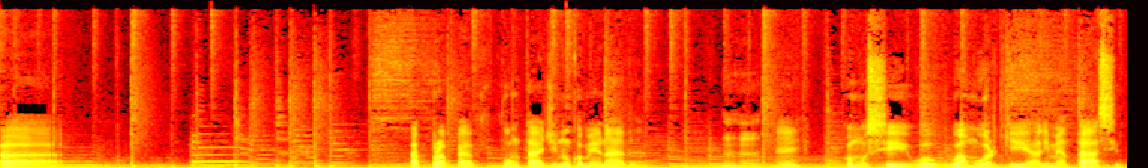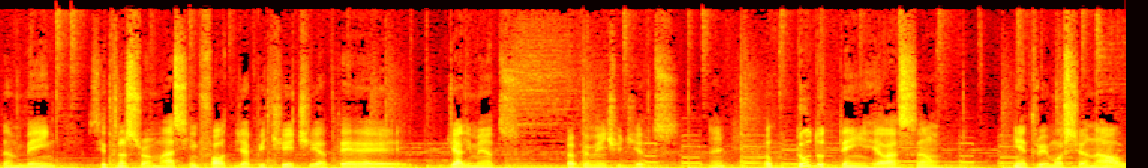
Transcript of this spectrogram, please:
a, a própria vontade de não comer nada. Né? Como se o, o amor que alimentasse também se transformasse em falta de apetite e até de alimentos propriamente ditos. Né? Então, tudo tem relação entre o emocional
